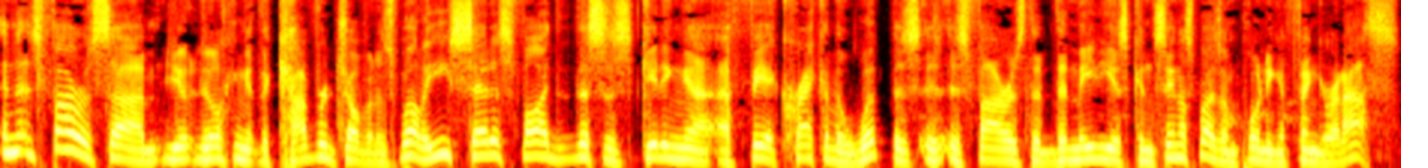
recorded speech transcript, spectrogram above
And as far as um, you're looking at the coverage of it as well, are you satisfied that this is getting a, a fair crack of the whip as, as far as the, the is concerned? I suppose I'm pointing a finger at us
